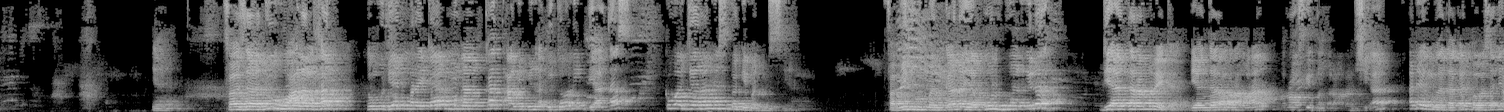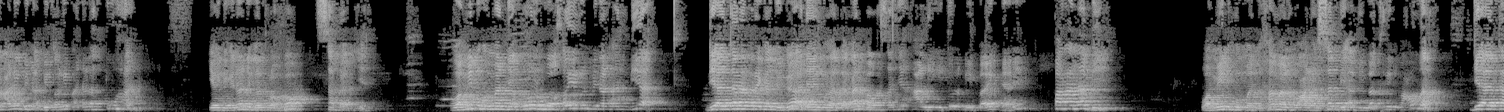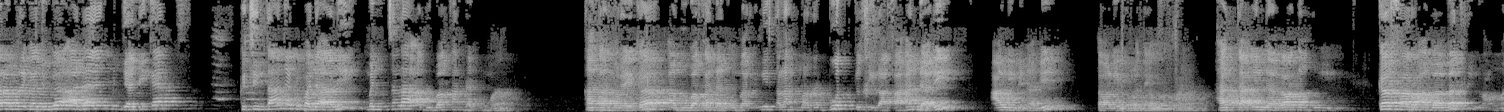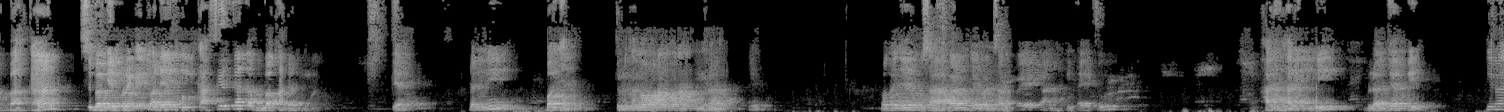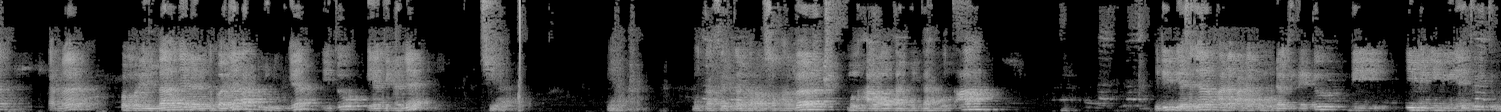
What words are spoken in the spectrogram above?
Ya. Fazaduhu had. Kemudian mereka mengangkat Ali bin Abi Thalib di atas kewajarannya sebagai manusia. Faminhum man kana yaqul huwa ilah. Di antara mereka, di antara orang-orang Rafidhah, orang-orang Syiah, ada yang mengatakan bahwasanya Ali bin Abi Thalib adalah Tuhan yang dikenal dengan kelompok Sabatiyah. Wa minhum man yaqul huwa khairun minal anbiya. Di antara mereka juga ada yang mengatakan bahwasanya Ali itu lebih baik dari para nabi. Wa minhum man hamalu ala sabbi Abi Bakr wa Umar. Di antara mereka juga ada yang menjadikan kecintaannya kepada Ali mencela Abu Bakar dan Umar. Kata mereka Abu Bakar dan Umar ini telah merebut kekhilafahan dari Ali bin Abi Thalib radhiyallahu anhu. Hatta inna ba'dahum Kafar Abu Bakar dan Umar. Bahkan sebagian mereka itu ada yang mengkafirkan Abu Bakar dan Umar. Ya. Dan ini banyak, terutama orang-orang Iran. Ya. Makanya usahakan jangan sampai anak kita itu hari-hari ini belajar di Iran karena pemerintahnya dan kebanyakan penduduknya itu keyakinannya Syiah. Ya mengkafirkan para sahabat, menghalalkan nikah mut'ah. Jadi biasanya anak-anak pemuda kita itu di iming-imingnya itu itu.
